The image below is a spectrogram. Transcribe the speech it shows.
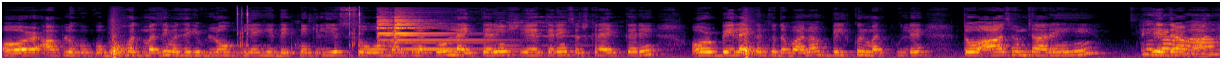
और आप लोगों को बहुत मज़े मज़े के ब्लॉग मिलेंगे देखने के लिए। सो हमारे चैनल को लाइक करें शेयर करें सब्सक्राइब करें और बेल आइकन को दबाना बिल्कुल मत भूलें। तो आज हम जा रहे हैं हैदराबाद।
